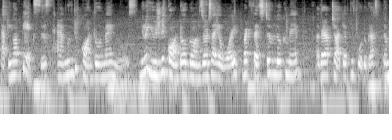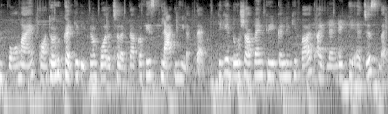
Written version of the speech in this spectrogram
tapping off the excess and I'm going to contour my nose. You know usually contour bronzers I avoid but festive look में अगर आप चाहते हैं अपनी फोटोग्राफ्स एकदम बॉम आए कॉन्टोर करके देखना, बहुत अच्छा लगता है। आपका फेस फ्लैट नहीं लगता है। ठीक है? दो शार्प लाइन क्रिएट करने के बाद I blended the edges like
